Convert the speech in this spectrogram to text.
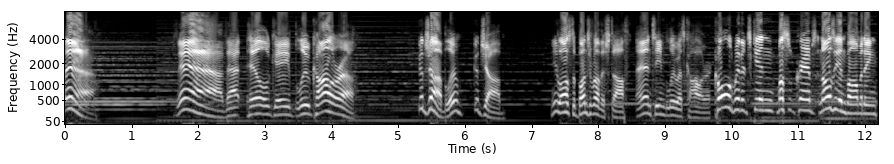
Yeah! Yeah! That hill gave Blue cholera! Good job, Blue. Good job. You lost a bunch of other stuff, and Team Blue has cholera. Cold, withered skin, muscle cramps, nausea and vomiting,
